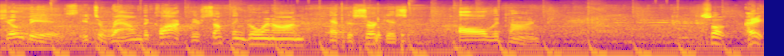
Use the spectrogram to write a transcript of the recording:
Showbiz. It's around the clock. There's something going on at the circus all the time. So, hey,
